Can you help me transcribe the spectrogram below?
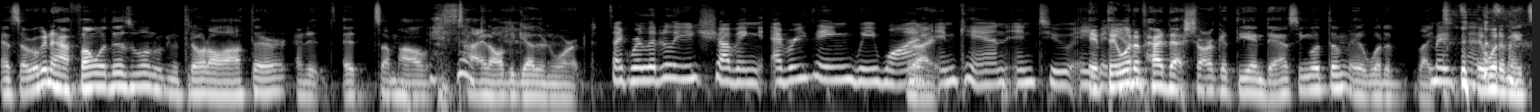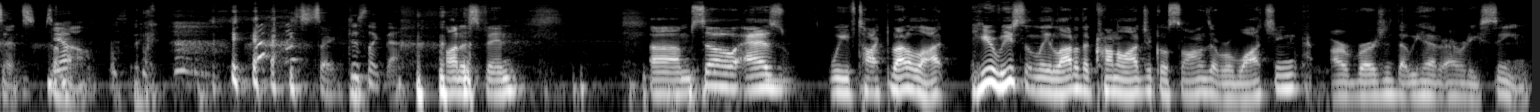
and so we're gonna have fun with this one. We're gonna throw it all out there, and it it somehow tied all together and worked. It's like we're literally shoving everything we want Right. and can into a If they would have had that shark at the end dancing with them, it would have like it would have made sense somehow. It's like, it's like Just like that. on his fin. Um, so as we've talked about a lot here recently, a lot of the chronological songs that we're watching are versions that we had already seen.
